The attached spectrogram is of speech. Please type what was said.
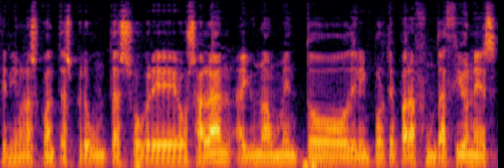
Tenía unas cuantas preguntas sobre Osalán. Hay un aumento del importe para fundaciones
